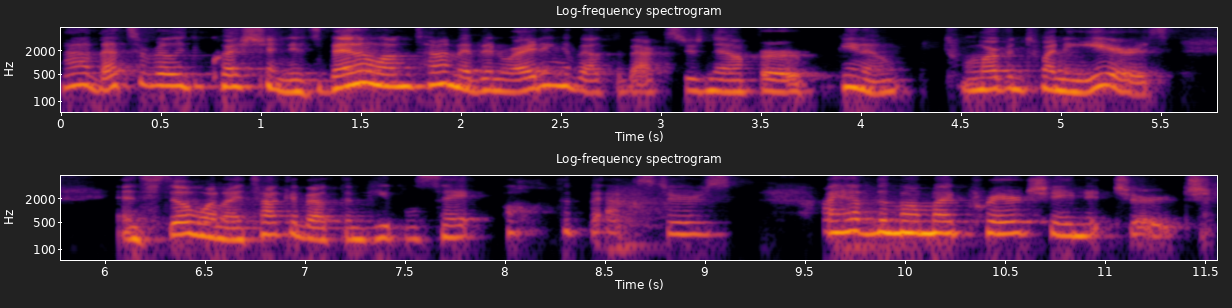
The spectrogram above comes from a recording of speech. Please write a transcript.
Wow, that's a really good question. It's been a long time. I've been writing about the Baxters now for, you know, more than 20 years. And still, when I talk about them, people say, Oh, the Baxters, I have them on my prayer chain at church.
